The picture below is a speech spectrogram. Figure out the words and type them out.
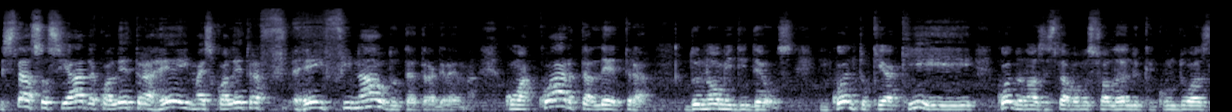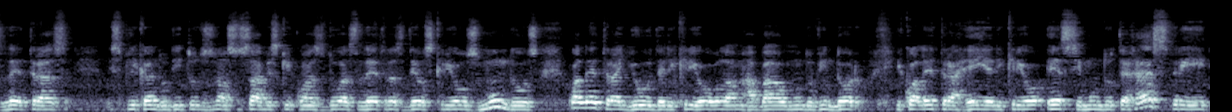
está associada com a letra rei, mas com a letra rei final do tetragrama, com a quarta letra do nome de Deus, enquanto que aqui, quando nós estávamos falando que com duas letras explicando o dito dos nossos sábios que com as duas letras Deus criou os mundos, com a letra Yud ele criou o Lam Haba, o mundo vindouro, e com a letra Rei ele criou esse mundo terrestre,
